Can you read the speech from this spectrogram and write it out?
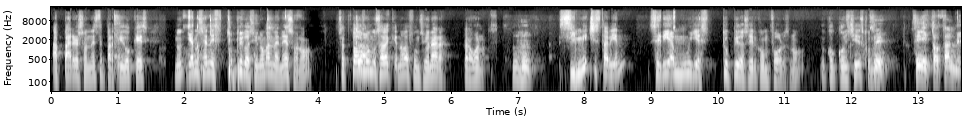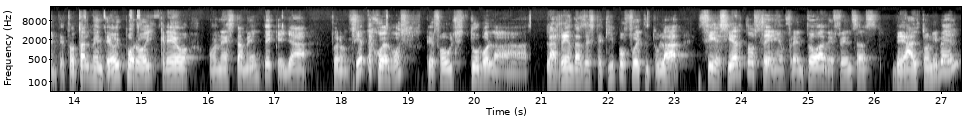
a Patterson en este partido que es, no, ya no sean estúpidos y no mandan eso, ¿no? O sea, todo claro. el mundo sabe que no va a funcionar, pero bueno, uh -huh. si Mitch está bien, sería muy estúpido seguir con Foles, ¿no? ¿Coincides conmigo? Sí. Sí, totalmente, totalmente. Hoy por hoy creo honestamente que ya fueron siete juegos que Foles tuvo las, las riendas de este equipo, fue titular. Sí, es cierto, se enfrentó a defensas de alto nivel,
